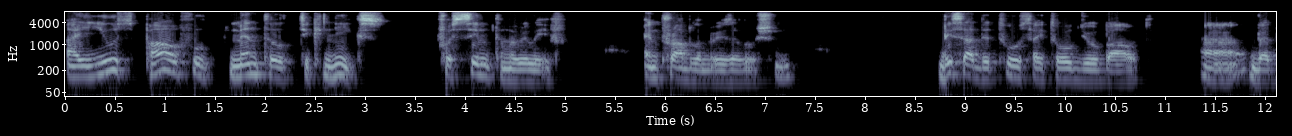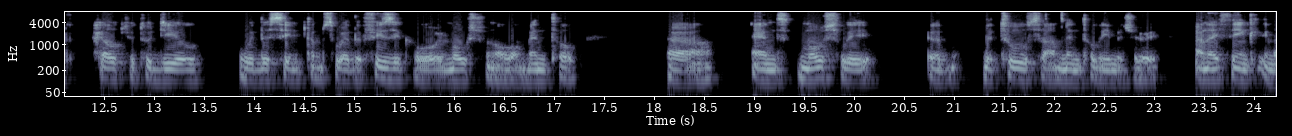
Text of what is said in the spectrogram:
I use powerful mental techniques for symptom relief and problem resolution. These are the tools I told you about uh, that help you to deal with the symptoms, whether physical or emotional or mental. Uh, and mostly uh, the tools are mental imagery. And I think in,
